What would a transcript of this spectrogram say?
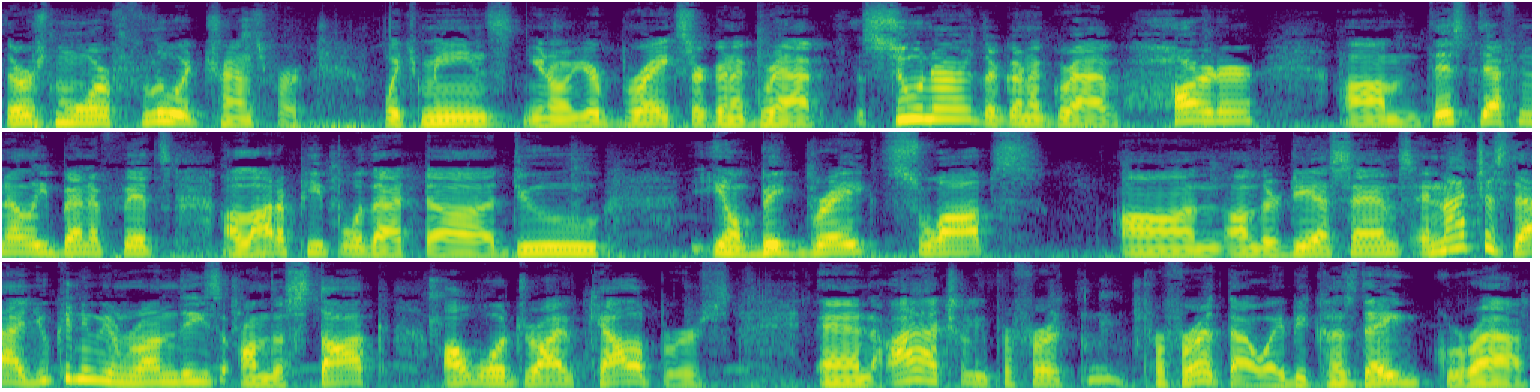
there's more fluid transfer which means you know your brakes are going to grab sooner they're going to grab harder um, this definitely benefits a lot of people that uh, do you know big brake swaps on on their DSMs and not just that you can even run these on the stock all-wheel drive calipers. And I actually prefer prefer it that way because they grab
